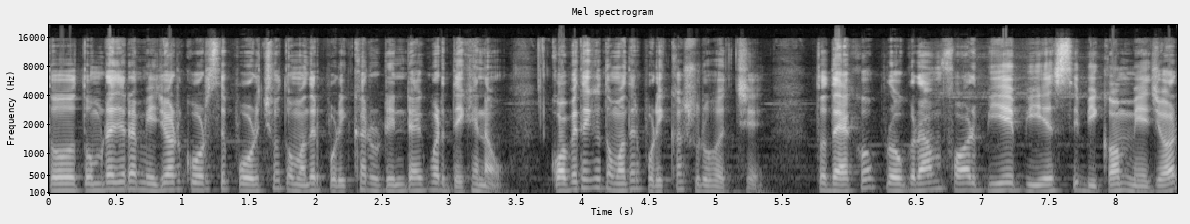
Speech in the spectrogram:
তো তোমরা যারা মেজর কোর্সে পড়ছো, তোমাদের পরীক্ষার রুটিনটা একবার দেখে নাও, কবে থেকে তোমাদের পরীক্ষা শুরু হচ্ছে। তো দেখো programme for BA BSc BCom major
